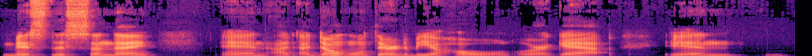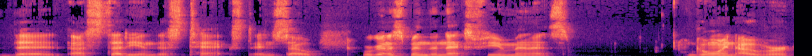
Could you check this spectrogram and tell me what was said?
missed this Sunday. And I, I don't want there to be a hole or a gap in the uh, studying this text. And so we're going to spend the next few minutes going over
